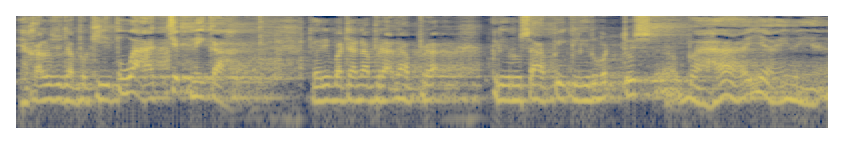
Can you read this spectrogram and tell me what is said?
Ya kalau sudah begitu wajib nikah. Daripada nabrak-nabrak Keliru sapi, keliru wedus Bahaya ini ya.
